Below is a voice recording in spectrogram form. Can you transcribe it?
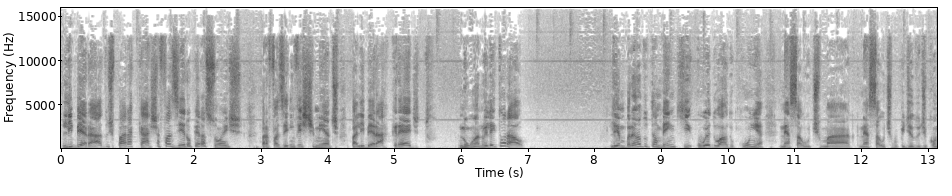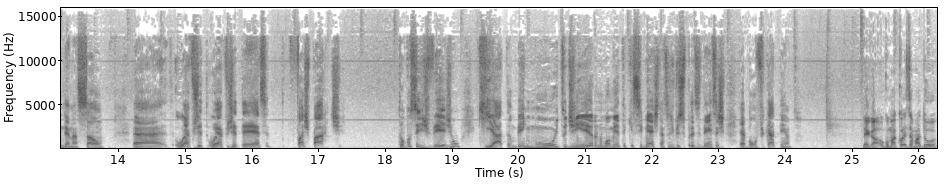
liberados para a Caixa fazer operações, para fazer investimentos, para liberar crédito no ano eleitoral. Lembrando também que o Eduardo Cunha, nessa última, nessa último pedido de condenação, é, o, FG, o FGTS faz parte. Então vocês vejam que há também muito dinheiro no momento em que se mexe nessas vice-presidências. É bom ficar atento. Legal. Alguma coisa, Madu?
